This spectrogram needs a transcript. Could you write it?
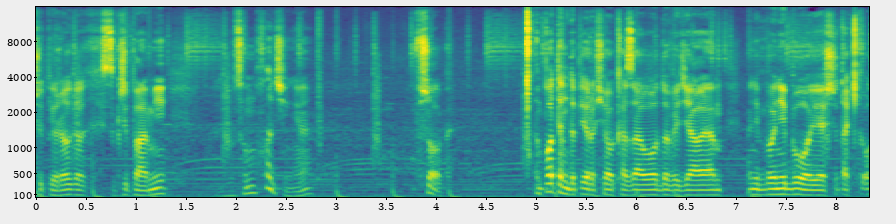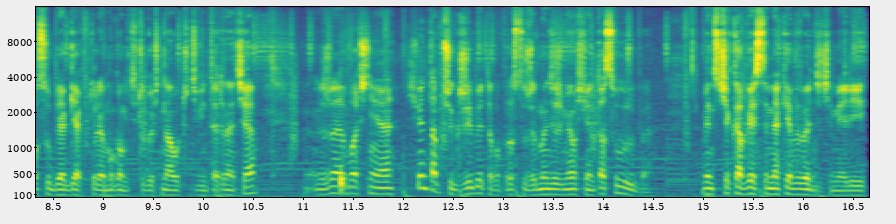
przy pierogach z grzybami. O co mu chodzi, nie? W szok. Potem dopiero się okazało, dowiedziałem, bo nie było jeszcze takich osób jak ja, które mogą cię czegoś nauczyć w internecie, że właśnie święta przy grzybie to po prostu, że będziesz miał święta służbę. Więc ciekawy jestem, jakie wy będziecie mieli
